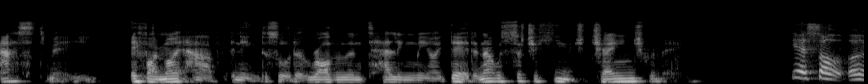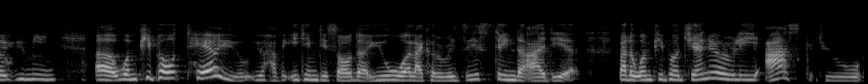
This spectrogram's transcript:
asked me if I might have an eating disorder rather than telling me I did. And that was such a huge change for me. Yeah, so uh, you mean uh, when people tell you you have eating disorder, you were like resisting the idea. But when people genuinely ask to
